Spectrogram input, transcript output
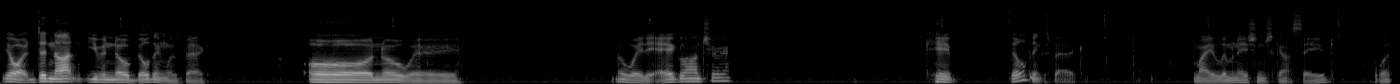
Yo, I did not even know building was back. Oh, no way. No way, the egg launcher? Okay, building's back. My elimination just got saved. What?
